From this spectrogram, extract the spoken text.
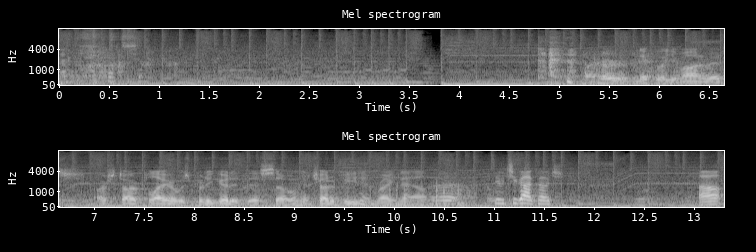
I heard Nikola Jovanovic, our star player, was pretty good at this, so I'm going to try to beat him right now. see what you got, Coach. Oh.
